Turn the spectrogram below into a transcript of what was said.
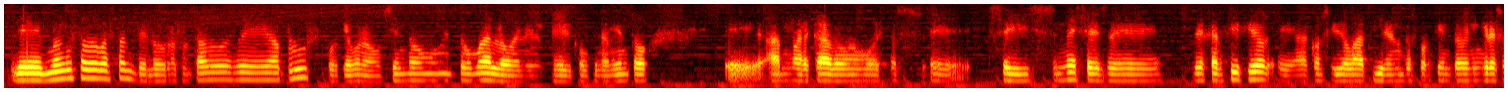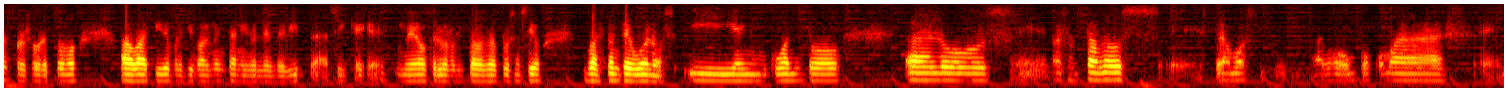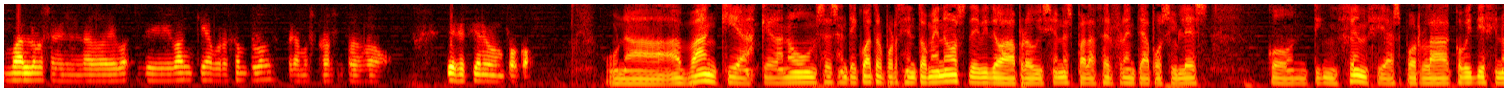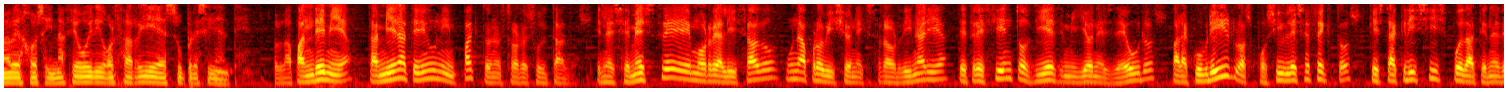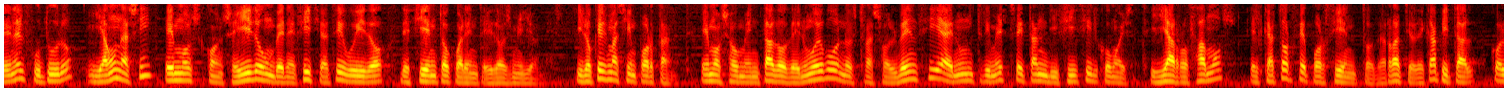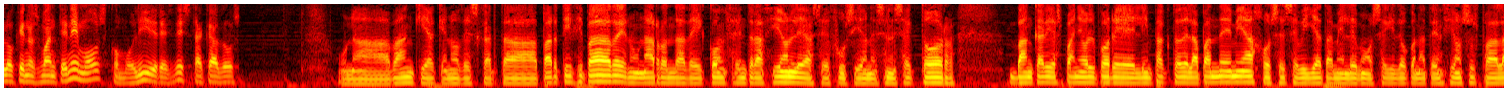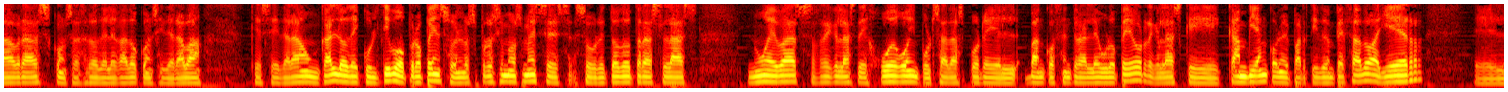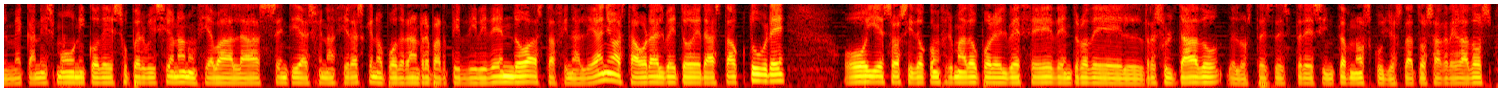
Eh, me han gustado bastante los resultados de A porque, bueno, siendo un momento malo en el que el confinamiento eh, ha marcado estos eh, seis meses de, ejercicio, eh, ha conseguido batir en un 2% en ingresos, pero sobre todo ha batido principalmente a niveles de vida. Así que, veo que los resultados de A han sido bastante buenos. Y en cuanto a los resultados, esperamos algo un poco más eh, malos en el lado de, Bankia, por ejemplo. Esperamos que los resultados no decepcionen un poco. Una Bankia que ganó un 64% menos debido a provisiones para hacer frente a posibles contingencias por la COVID-19. José Ignacio Guirigolzarri es su presidente. La pandemia también ha tenido un impacto en nuestros resultados. En el semestre hemos realizado una provisión extraordinaria de 310 millones de euros para cubrir los posibles efectos que esta crisis pueda tener en el futuro y aún así hemos conseguido un beneficio atribuido de 142 millones. Y lo que es más importante, hemos aumentado de nuevo nuestra solvencia en un trimestre tan difícil como este. Y ya rozamos el 14% de ratio de capital, con lo que nos mantenemos como líderes destacados una Bankia que no descarta participar en una ronda de concentración, le hace fusiones en el sector bancario español por el impacto de la pandemia. José Sevilla también le hemos seguido con atención sus palabras. Consejero delegado consideraba que se dará un caldo de cultivo propenso en los próximos meses, sobre todo tras las nuevas reglas de juego impulsadas por el Banco Central Europeo, reglas que cambian con el partido empezado ayer el mecanismo único de supervisión anunciaba a las entidades financieras que no podrán repartir dividendo hasta final de año. Hasta ahora el veto era hasta octubre. Hoy eso ha sido confirmado por el BCE dentro del resultado de los test de estrés internos cuyos datos agregados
